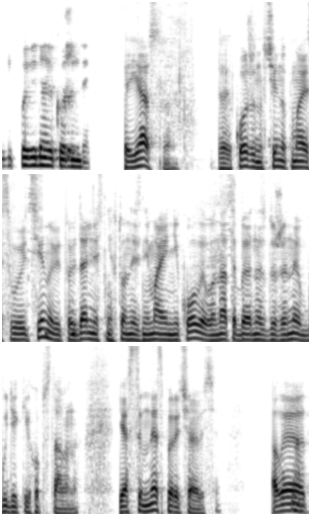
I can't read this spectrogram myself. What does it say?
Відповідаю кожен день. Ясно. Е, Кожен вчинок має свою ціну, відповідальність ніхто не знімає ніколи, вона тебе не здожене в будь-яких обставинах. Я з цим не сперечаюся. Але Так.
